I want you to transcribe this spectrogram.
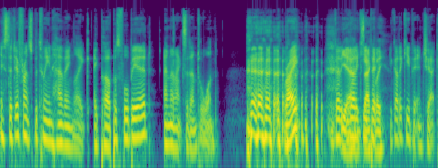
It's the difference between having like a purposeful beard and an accidental one, right? You got to Yeah, you got to exactly. keep it. You got to keep it in check.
